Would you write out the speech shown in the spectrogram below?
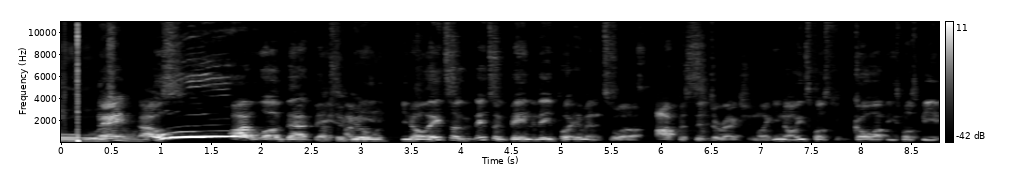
Ooh, Bane. the. That was. Ooh. I love that Bane. That's a I good mean, one. you know, they took they took Bane and they put him into a opposite direction. Like, you know, he's supposed to go up. He's supposed to be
